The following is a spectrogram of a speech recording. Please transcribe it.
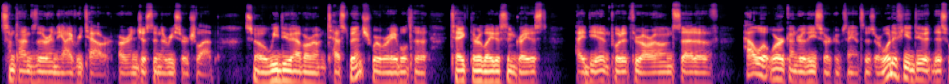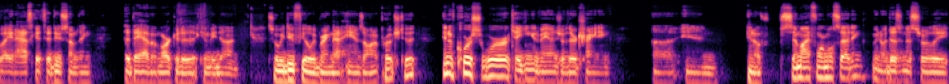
sometimes they're in the ivory tower or in just in the research lab. So we do have our own test bench where we're able to take their latest and greatest idea and put it through our own set of how will it work under these circumstances or what if you do it this way and ask it to do something that they haven't marketed that can be done. So we do feel we bring that hands-on approach to it. And of course, we're taking advantage of their training uh, in in a semi-formal setting. You know, it doesn't necessarily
